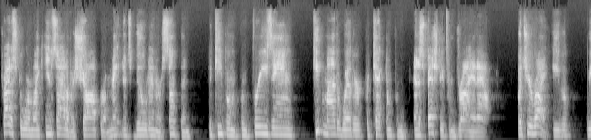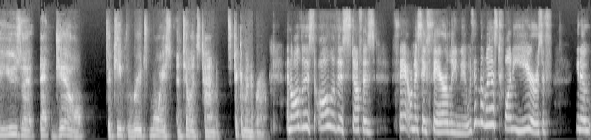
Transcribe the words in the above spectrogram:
try to store them like inside of a shop or a maintenance building or something to keep them from freezing, keep them out of the weather, protect them from, and especially from drying out. But you're right, Eva. We use a, that gel to keep the roots moist until it's time to stick them in the ground. And all this, all of this stuff is fair. When I say fairly new, within the last 20 years, if you know,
